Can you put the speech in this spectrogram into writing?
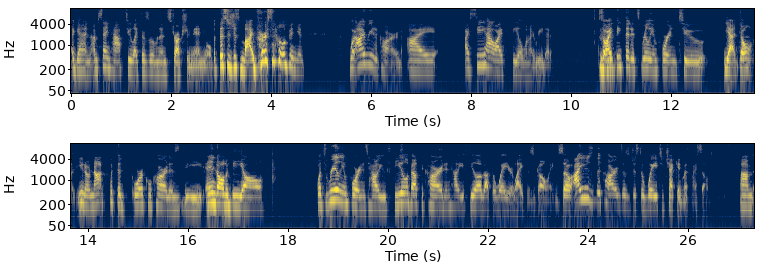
Again, I'm saying have to, like there's an instruction manual, but this is just my personal opinion. When I read a card, I I see how I feel when I read it. So I mm-hmm. think that it's really important to yeah, don't you know, not put the oracle card as the end all to be all. What's really important is how you feel about the card and how you feel about the way your life is going. So I use the cards as just a way to check in with myself. Um,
